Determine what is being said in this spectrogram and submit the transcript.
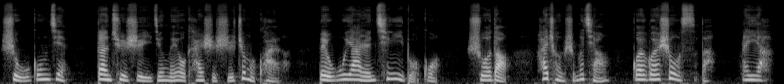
是蜈蚣剑，但去势已经没有开始时这么快了，被乌鸦人轻易躲过，说道：“还逞什么强？乖乖受死吧！”哎呀！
